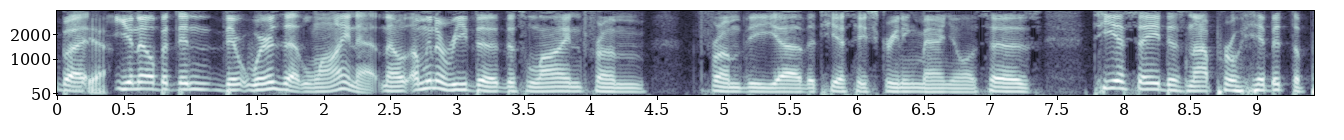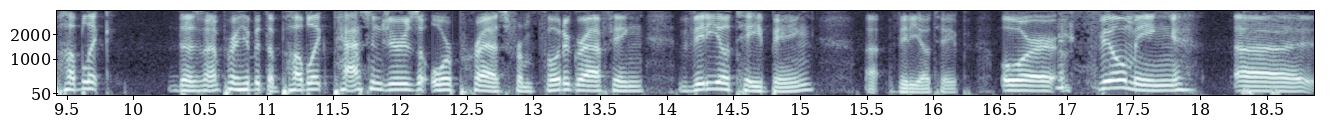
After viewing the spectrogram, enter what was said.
But Yeah. you know, but then there, where's that line at? Now I'm going to read the this line from from the uh, the TSA screening manual. It says TSA does not prohibit the public does not prohibit the public, passengers, or press from photographing, videotaping, uh, videotape, or filming uh,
